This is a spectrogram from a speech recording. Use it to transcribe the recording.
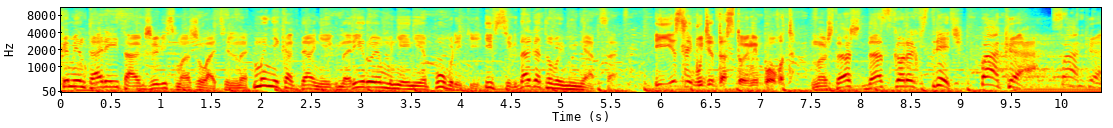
Комментарии также весьма желательны. Мы никогда не игнорируем мнение публики и всегда готовы меняться. И если будет достойный повод. Ну что ж, до скорых встреч. Пока! Пока!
